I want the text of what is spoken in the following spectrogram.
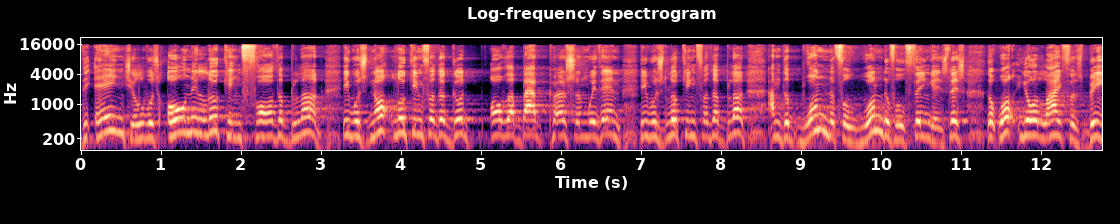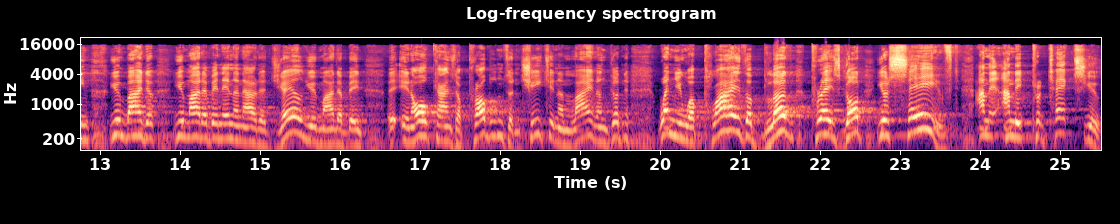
the angel was only looking for the blood. He was not looking for the good or the bad person within. He was looking for the blood. And the wonderful, wonderful thing is this that what your life has been, you might have, you might have been in and out of jail, you might have been in all kinds of problems and cheating and lying and goodness. When you apply the blood, praise God, you're saved and it, and it protects you.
